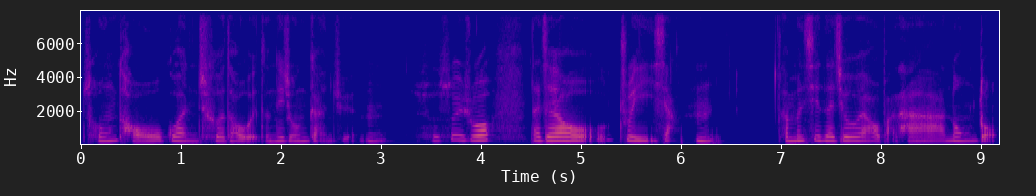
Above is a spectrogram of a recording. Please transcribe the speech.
从头贯彻到尾的那种感觉，嗯，所所以说大家要注意一下，嗯，咱们现在就要把它弄懂，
